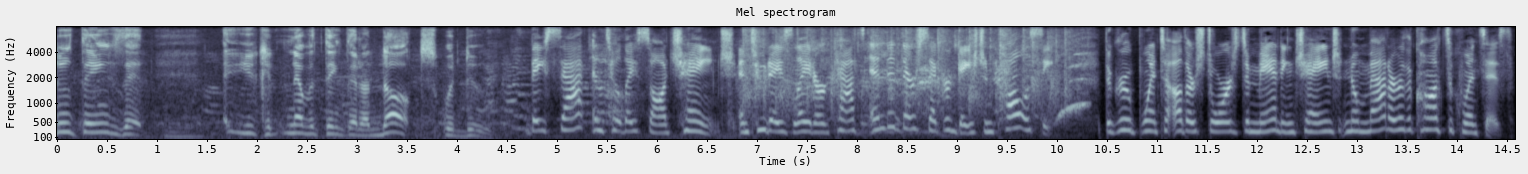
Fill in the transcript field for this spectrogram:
do things that you could never think that adults would do. They sat until they saw change, and two days later, Katz ended their segregation policy. The group went to other stores demanding change no matter the consequences.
